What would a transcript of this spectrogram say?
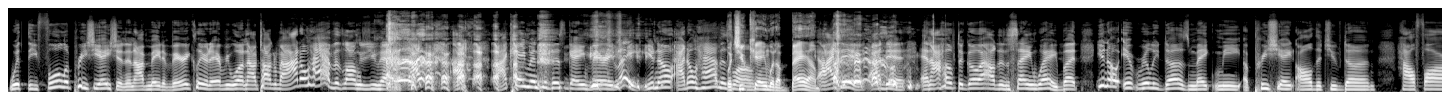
with the full appreciation. And I've made it very clear to everyone I'm talking about, I don't have as long as you have. I, I, I came into this game very late. You know, I don't have as but long. But you came with a bam. I did. I did. And I hope to go out in the same way. But, you know, it really does make me appreciate all that you've done, how far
